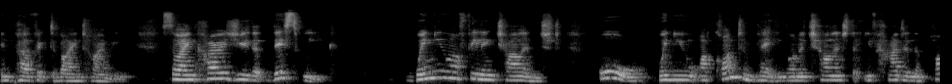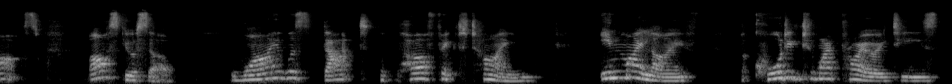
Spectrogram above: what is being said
in perfect divine timing. So I encourage you that this week, when you are feeling challenged or when you are contemplating on a challenge that you've had in the past, ask yourself, why was that the perfect time in my life, according to my priorities,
